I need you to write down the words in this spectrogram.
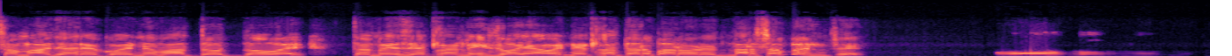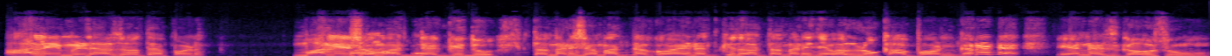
સમાજ હારે કોઈને વાંધો જ ન હોય. તમે જેટલા નહીં જોયા હોય ને એટલા દરબારો મારો સંબંધ છે. હાલી મળ્યા છો તે પણ. માલી સમાજ ને કીધું. તમારી સમાજ ને કોઈ નથી કીધું. તમારી જેવા લુખા ફોન કરે ને એને જ કહું છું હું.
